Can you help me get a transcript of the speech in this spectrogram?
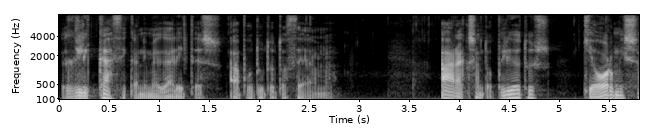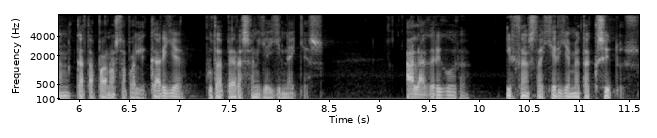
Γλυκάθηκαν οι μεγαρίτες από τούτο το θέαμα άραξαν το πλοίο τους και όρμησαν κατά πάνω στα παλικάρια που τα πέρασαν για γυναίκες. Αλλά γρήγορα ήρθαν στα χέρια μεταξύ τους.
